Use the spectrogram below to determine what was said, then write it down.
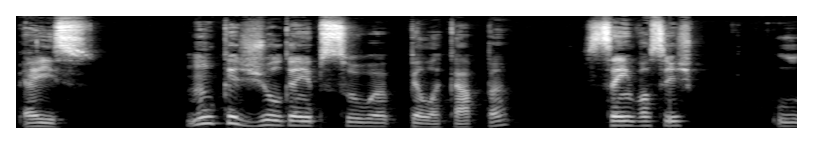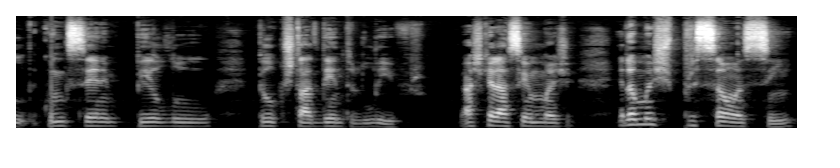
É isso. Nunca julguem a pessoa pela capa sem vocês conhecerem pelo, pelo que está dentro do livro. Acho que era assim uma. Era uma expressão assim,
